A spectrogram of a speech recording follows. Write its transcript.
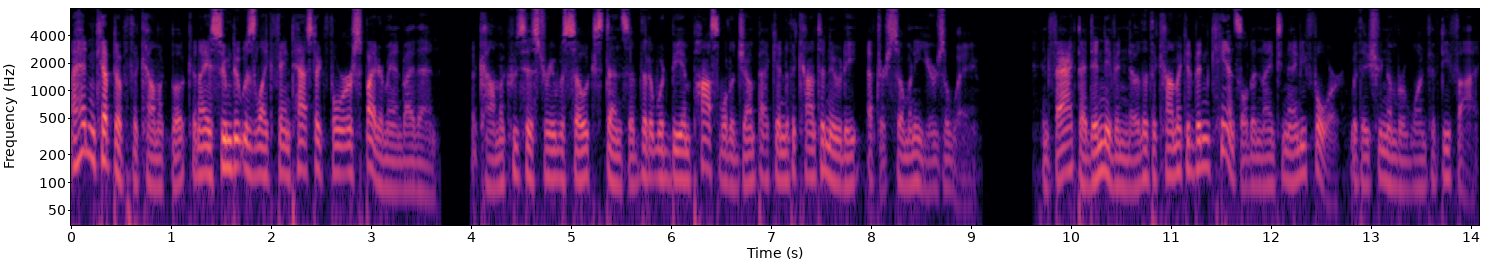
I hadn't kept up with the comic book, and I assumed it was like Fantastic Four or Spider Man by then, a comic whose history was so extensive that it would be impossible to jump back into the continuity after so many years away. In fact, I didn't even know that the comic had been canceled in 1994 with issue number 155.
